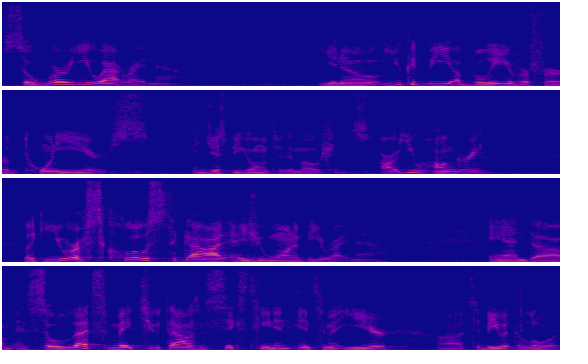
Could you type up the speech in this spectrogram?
So, where are you at right now? You know, you could be a believer for 20 years and just be going through the motions. Are you hungry? Like you are as close to God as you want to be right now. And, um, and so let's make 2016 an intimate year uh, to be with the Lord.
